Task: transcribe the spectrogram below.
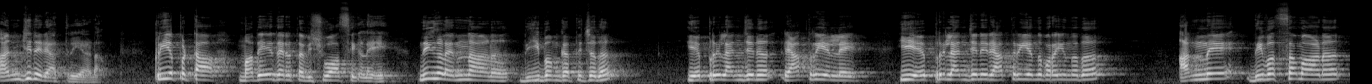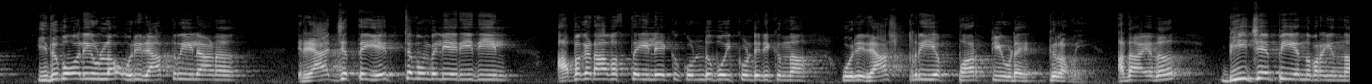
അഞ്ചിന് രാത്രിയാണ്. പ്രിയപ്പെട്ട മതേതരത്വ വിശ്വാസികളെ നിങ്ങൾ എന്നാണ് ദീപം കത്തിച്ചത്? ഏപ്രിൽ അഞ്ചിന് രാത്രിയല്ലേ? ഈ ഏപ്രിൽ അഞ്ചിന് രാത്രി എന്ന് പറയുന്നത് അന്നേ ദിവസമാണ് ഇതുപോലെയുള്ള ഒരു രാത്രിയിലാണ് രാജ്യത്തെ ഏറ്റവും വലിയ രീതിയിൽ അപകടാവസ്ഥയിലേക്ക് കൊണ്ടുപോയിക്കൊണ്ടിരിക്കുന്ന ഒരു രാഷ്ട്രീയ പാർട്ടിയുടെ പിറവി. അതായത് ബി ജെ പി എന്ന് പറയുന്ന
